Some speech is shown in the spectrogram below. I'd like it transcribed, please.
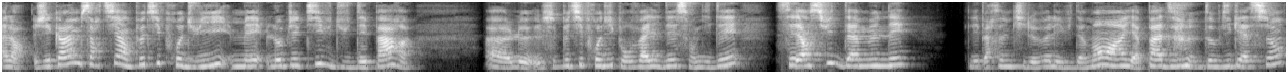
Alors, j'ai quand même sorti un petit produit, mais l'objectif du départ, euh, ce petit produit pour valider son idée, c'est ensuite d'amener les personnes qui le veulent évidemment, hein, il n'y a pas d'obligation,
